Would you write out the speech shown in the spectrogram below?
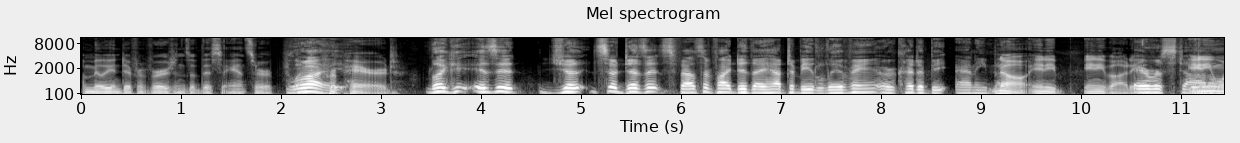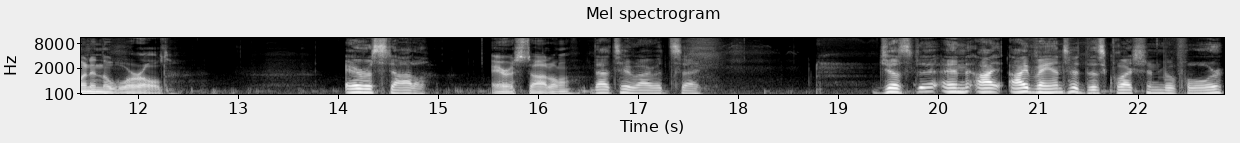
a million different versions of this answer like, Right. prepared. like is it just so? Does it specify? Did they have to be living or could it be anybody? No, any anybody, Aristotle. anyone in the world. Aristotle. Aristotle. That's who I would say. Just and I I've answered this question before.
